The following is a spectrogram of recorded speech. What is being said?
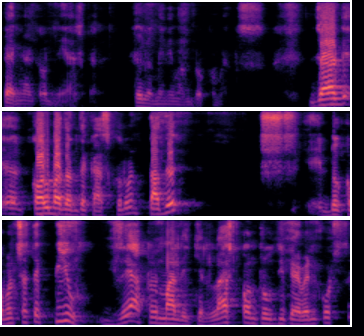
ব্যাঙ্ক অ্যাকাউন্ট নিয়ে আসবেন। এগুলো মিনিমাম ডকুমেন্টস যারা কল বাদান্তে কাজ করবেন, তাদের ডকুমেন্টস সাথে পিউ যে আপনার মালিকের লাস্ট কন্ট্রোবতী পেমেন্ট করছে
